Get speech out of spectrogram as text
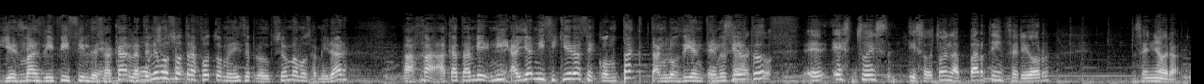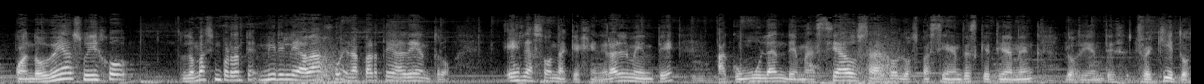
y es más difícil de sacarla. Tenemos otra foto, me dice producción, vamos a mirar. Ajá, acá también, ni, allá ni siquiera se contactan los dientes, ¿no es cierto? Eh, esto es, y sobre todo en la parte inferior, señora, cuando ve a su hijo, lo más importante, mírele abajo en la parte de adentro. Es la zona que generalmente acumulan demasiados sarro los pacientes que tienen los dientes chuequitos.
